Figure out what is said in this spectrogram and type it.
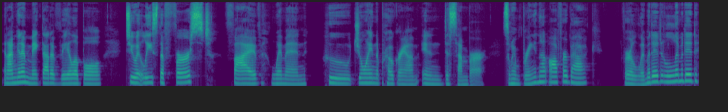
And I'm going to make that available to at least the first five women who joined the program in December. So I'm bringing that offer back for a limited, limited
